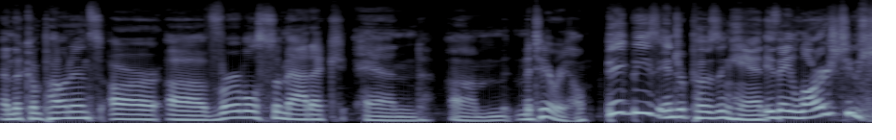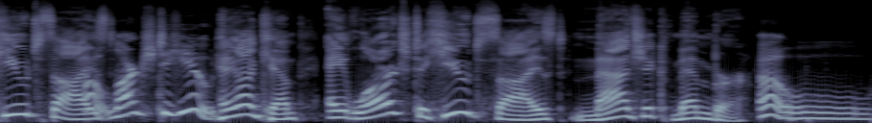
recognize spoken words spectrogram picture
and the components are uh, verbal, somatic, and um, material. Bigby's interposing hand is a large to huge size. Oh, large to huge. Hang on, Kim. A large to huge sized magic member, Oh,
